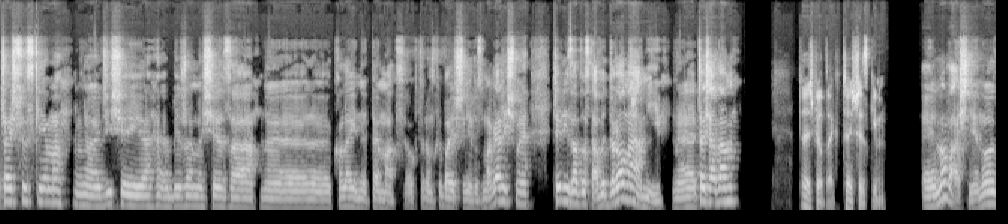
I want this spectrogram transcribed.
Cześć wszystkim. E, Dzisiaj e, bierzemy się za e, kolejny temat, o którym chyba jeszcze nie rozmawialiśmy, czyli za dostawy dronami. E, Cześć Adam. Cześć Piotrek, cześć wszystkim. E, No właśnie, no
